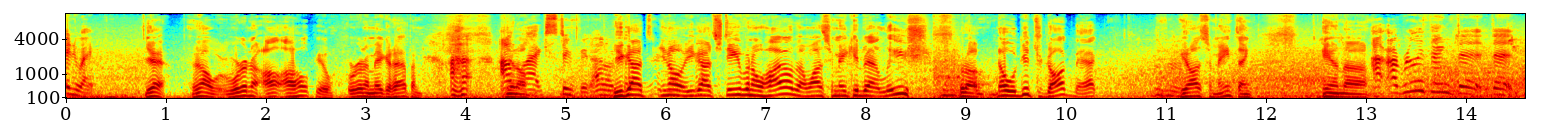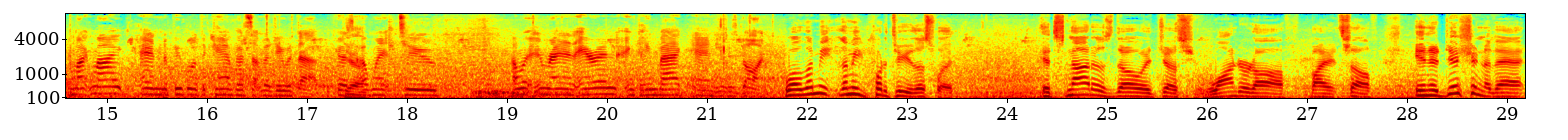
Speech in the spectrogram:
anyway, yeah. No, we're gonna. I'll, I'll help you. We're gonna make it happen. I'm know. like stupid. I don't. You got, you know, you got Steve in Ohio that wants to make you that leash. But uh, no, we'll get your dog back. You know, that's the main thing. And uh, I, I really think that, that Mike Mike and the people at the camp had something to do with that because Yeah. I went to I went and ran an errand and came back and he was gone. Well, let me let me put it to you this way. It's not as though it just wandered off by itself. In addition to that,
